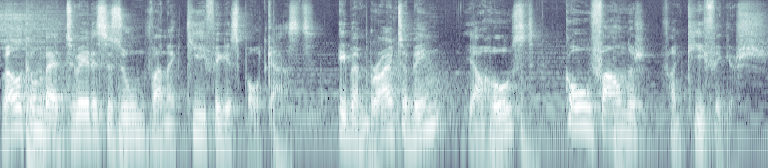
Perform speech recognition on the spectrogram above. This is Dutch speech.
Welkom bij het tweede seizoen van de Key Figures podcast. Ik ben Brian Tabing, jouw host, co-founder van Key Figures.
